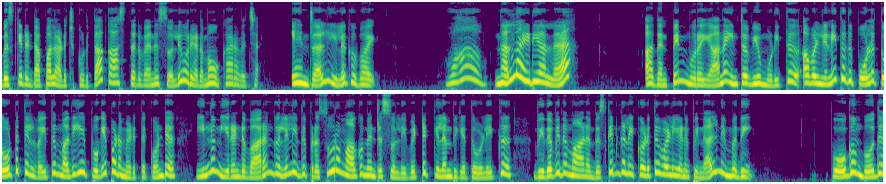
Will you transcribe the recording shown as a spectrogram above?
பிஸ்கெட்டை டப்பால் அடைச்சு கொடுத்தா காசு தருவேன்னு சொல்லி ஒரு இடமா உட்கார வச்சேன் என்றாள் இலகுபாய் வாவ் நல்ல ஐடியா இல்லை? அதன் பின் முறையான இன்டர்வியூ முடித்து அவள் நினைத்தது போல தோட்டத்தில் வைத்து மதியை புகைப்படம் எடுத்துக்கொண்டு இன்னும் இரண்டு வாரங்களில் இது பிரசூரமாகும் என்று சொல்லிவிட்டு கிளம்பிய தோழிக்கு விதவிதமான பிஸ்கெட்களை கொடுத்து வழி அனுப்பினாள் நிம்மதி. போகும்போது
